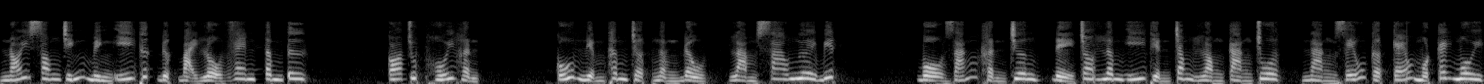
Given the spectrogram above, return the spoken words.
nói xong chính mình ý thức được bại lộ ven tâm tư. Có chút hối hận. Cố niệm thâm chợt ngẩng đầu, làm sao ngươi biết? Bộ dáng khẩn trương để cho lâm ý thiển trong lòng càng chua, nàng dễu cợt kéo một cái môi,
